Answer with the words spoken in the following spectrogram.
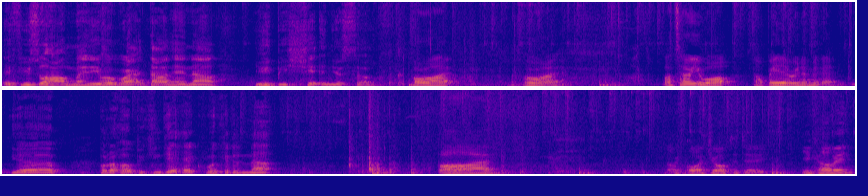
if you saw how many were right down here now, you'd be shitting yourself. All right, all right. I'll tell you what. I'll be there in a minute. Yeah, but I hope you can get here quicker than that. Bye. We've got a job to do. You coming?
